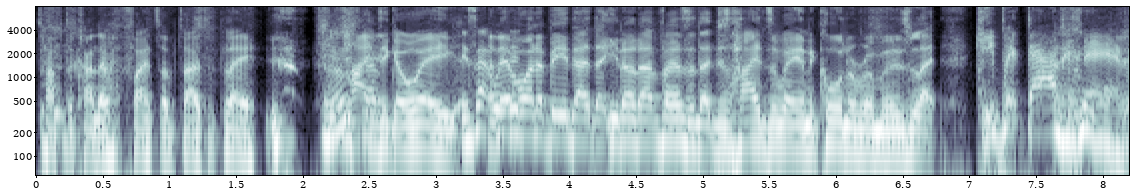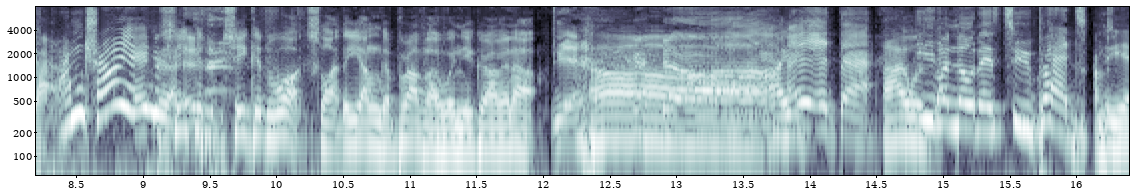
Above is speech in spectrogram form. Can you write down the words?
tough to kind of find some time to play. Hiding away. Is that I never want to be that, that you know that person that just hides away in the corner room and is like, keep it down in there. Like, I'm trying. She could she could watch like the younger brother when you're growing up. Yeah. Oh. I hated that. I was- Even though there's two pads, I'm Yeah.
